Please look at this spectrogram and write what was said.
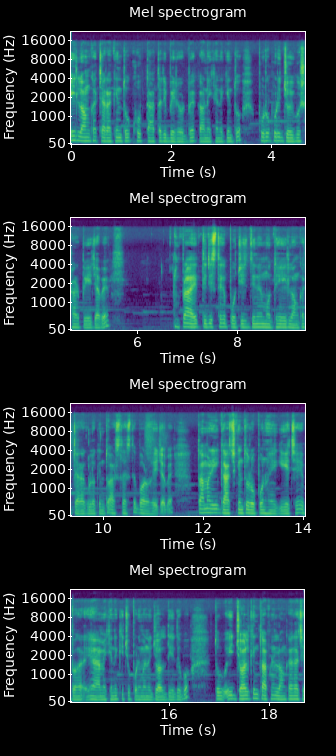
এই লঙ্কা চারা কিন্তু খুব তাড়াতাড়ি বেড়ে উঠবে, কারণ এখানে কিন্তু পুরোপুরি জৈব সার পেয়ে যাবে। প্রায় তিরিশ থেকে পঁচিশ দিনের মধ্যে এই লঙ্কা চারাগুলো কিন্তু আস্তে আস্তে বড় হয়ে যাবে। তো আমার এই গাছ কিন্তু রোপণ হয়ে গিয়েছে এবং আমি এখানে কিছু পরিমাণে জল দিয়ে দেব। তো এই জল কিন্তু আপনার লঙ্কা গাছে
